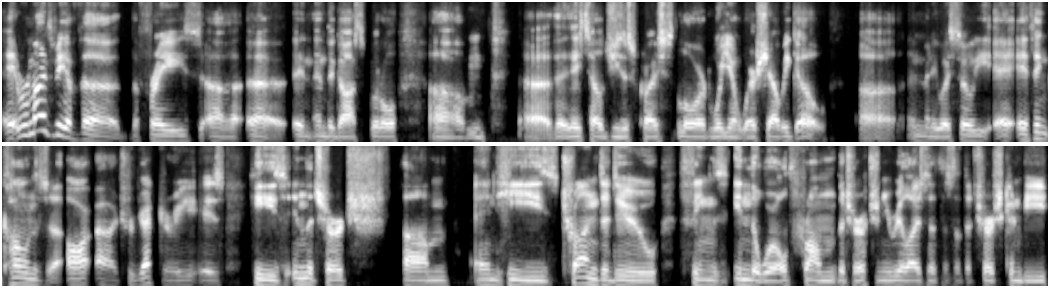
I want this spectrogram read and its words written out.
it reminds me of the the phrase uh, uh, in, in the gospel um, uh, they tell Jesus Christ, Lord, where you know where shall we go? Uh, in many ways, so he, I think Colin's uh, uh, trajectory is he's in the church, um, and he's trying to do things in the world from the church and you realize that, this, that the church can be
